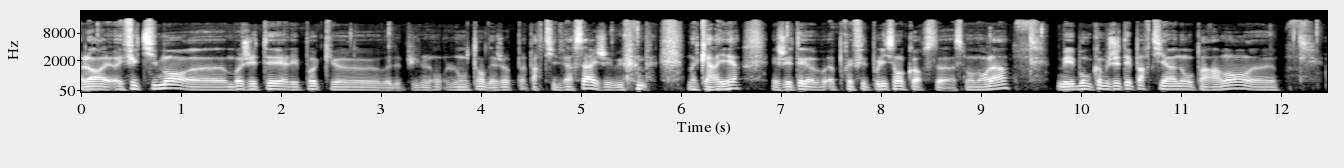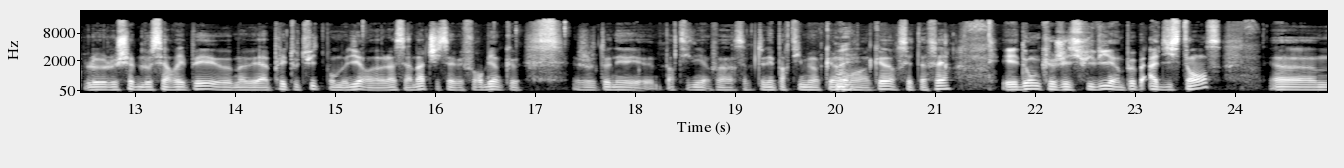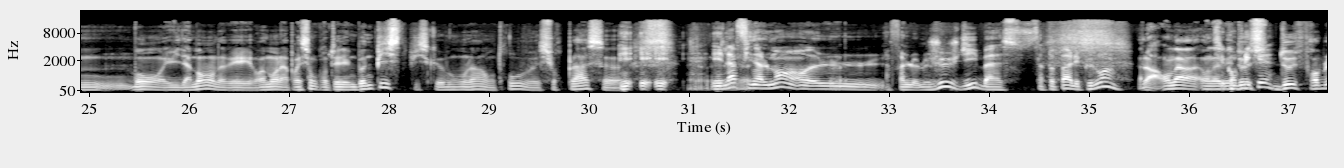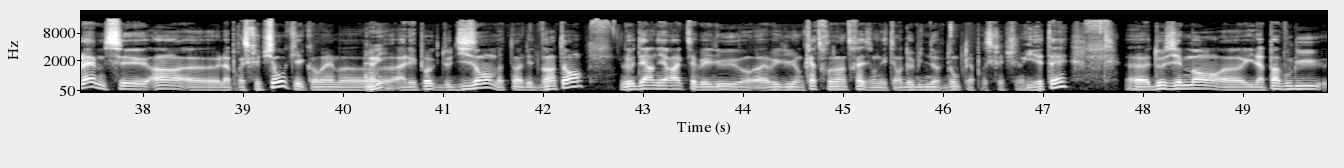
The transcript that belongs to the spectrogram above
Alors effectivement, euh, moi j'étais à l'époque depuis longtemps déjà parti de Versailles, j'ai vu ma carrière et j'étais préfet de police en Corse à ce moment-là. Mais bon, comme j'étais parti un an auparavant, le, chef de l'OCRVP m'avait appelé tout de suite pour me dire là c'est un match. Il savait fort bien que je tenais partie, enfin ça me tenait particulièrement à cœur cette affaire et donc j'ai suivi un peu à distance. Euh, bon, évidemment, on avait vraiment l'impression qu'on tenait une bonne piste, puisque bon, là, on trouve sur place. Euh, et, et, et, et, là, euh, finalement, le, enfin, le, juge dit, bah, ça peut pas aller plus loin. Alors, on a, on avait deux, deux, problèmes. C'est un, la prescription, qui est quand même ah à l'époque de 10 ans, maintenant elle est de 20 ans. Le dernier acte avait lu, avait lu en 93, on était en 2009, donc la prescription y était. deuxièmement, il n'a pas voulu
